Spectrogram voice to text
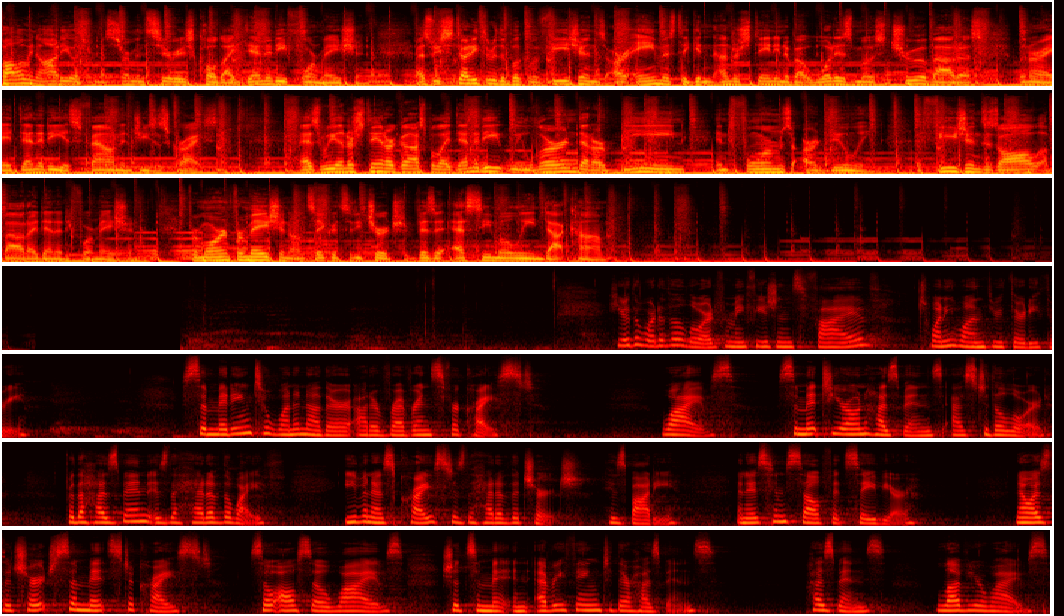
following audio is from a sermon series called Identity Formation. As we study through the book of Ephesians, our aim is to get an understanding about what is most true about us when our identity is found in Jesus Christ. As we understand our gospel identity, we learn that our being informs our doing. Ephesians is all about identity formation. For more information on Sacred City Church, visit scmoline.com. Hear the word of the Lord from Ephesians 5 21 through 33. Submitting to one another out of reverence for Christ. Wives, submit to your own husbands as to the Lord. For the husband is the head of the wife, even as Christ is the head of the church, his body, and is himself its Savior. Now, as the church submits to Christ, so also wives should submit in everything to their husbands. Husbands, love your wives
